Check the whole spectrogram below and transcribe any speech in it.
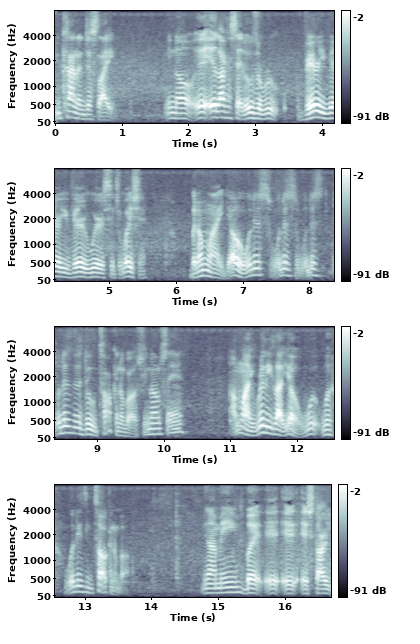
you kind of just like, you know, it, it, like I said, it was a ru- very, very, very weird situation. But I'm like, yo, what is, what is, what is, what is this dude talking about? You know what I'm saying? I'm like, really, like, yo, what, what, what is he talking about? You know what I mean? But it, it, it started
